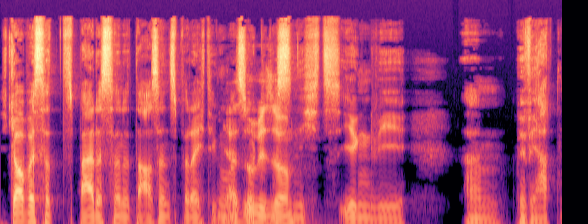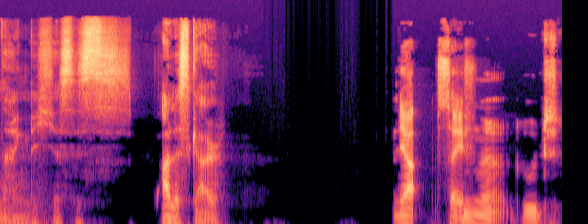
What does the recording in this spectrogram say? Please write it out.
Ich glaube, es hat beides seine Daseinsberechtigung. Ja, sollte sowieso. das nicht irgendwie ähm, bewerten eigentlich. Es ist alles geil. Ja, safe. Na, gut.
